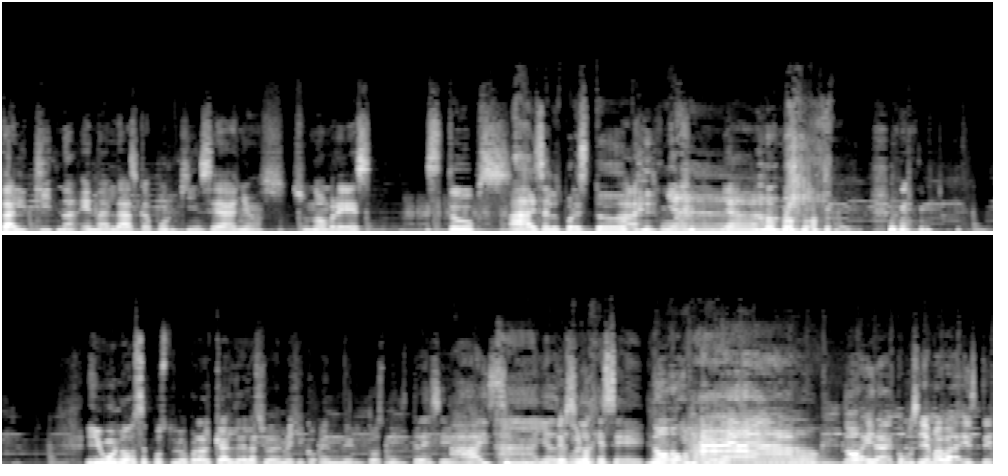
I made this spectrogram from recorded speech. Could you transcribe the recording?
Talkeetna en Alaska por 15 años. Su nombre es Stubbs. Ay, salud por. Ay, miau. Y uno se postuló para alcalde de la Ciudad de México en el 2013. Ay, sí, Ah, ya ¿te acuerdas? GC. No, no, era, ¿cómo se llamaba? Este,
